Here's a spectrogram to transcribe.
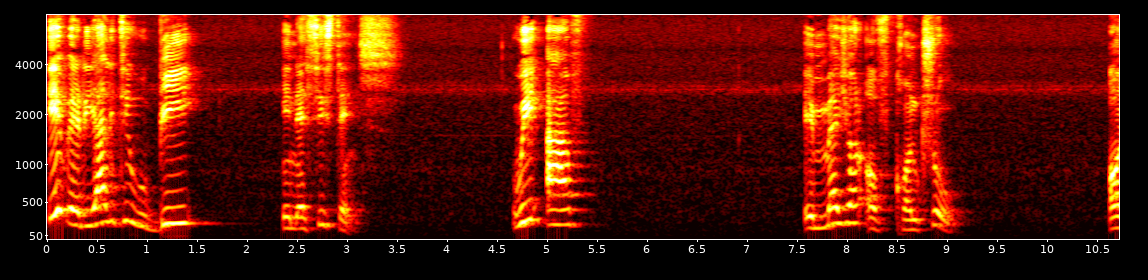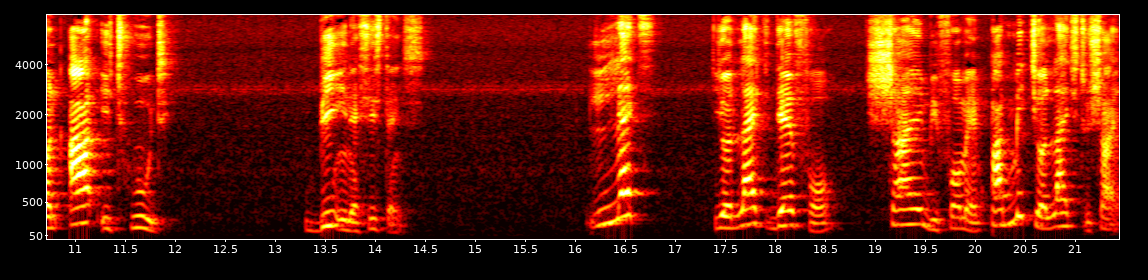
if a reality will be in existence, we have a measure of control on how it would be in existence. Let your light, therefore, shine before men. Permit your light to shine.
